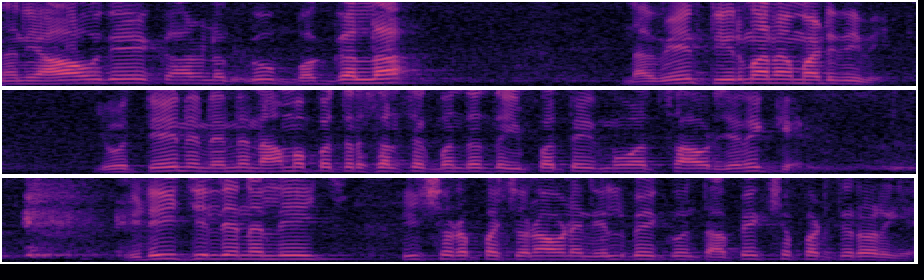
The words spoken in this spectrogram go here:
ನಾನು ಯಾವುದೇ ಕಾರಣಕ್ಕೂ ಬಗ್ಗಲ್ಲ. ನಾವೇನು ತೀರ್ಮಾನ ಮಾಡಿದ್ದೀವಿ ಇವತ್ತೇನು ನಿನ್ನೆ ನಾಮಪತ್ರ ಸಲ್ಸಕ್ಕೆ ಬಂದಂಥ ಇಪ್ಪತ್ತೈದು, ಮೂವತ್ತು ಸಾವಿರ ಜನಕ್ಕೆ ಇಡೀ ಜಿಲ್ಲೆನಲ್ಲಿ ಈಶ್ವರಪ್ಪ ಚುನಾವಣೆ ನಿಲ್ಲಬೇಕು ಅಂತ ಅಪೇಕ್ಷೆ ಪಡ್ತಿರೋರಿಗೆ,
